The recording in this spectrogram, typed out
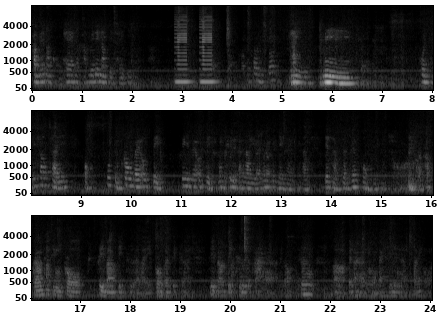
คำแนะนำของแพทย์นะคะไม่ได้นำไปใช้เองตอนนี้ก็มีมีคนที่ชอบใช้บอก พูดถึงโปรไบโอติกพรีไบโอติกมันคืออะไรแล้วมันเป็นยังไงคะเรียนถามอาจารย์เพื่อนพงศ์นิดนึงนะครับก็จริงๆโปรพรีไบโอติกคืออะไรโปรไบโอติกคืออะไรพรีไบโอติกคืออาหารเนาะซึ่งเอ่อเป็นอาหารของแบคทีเรียในลำไส้ของเรา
